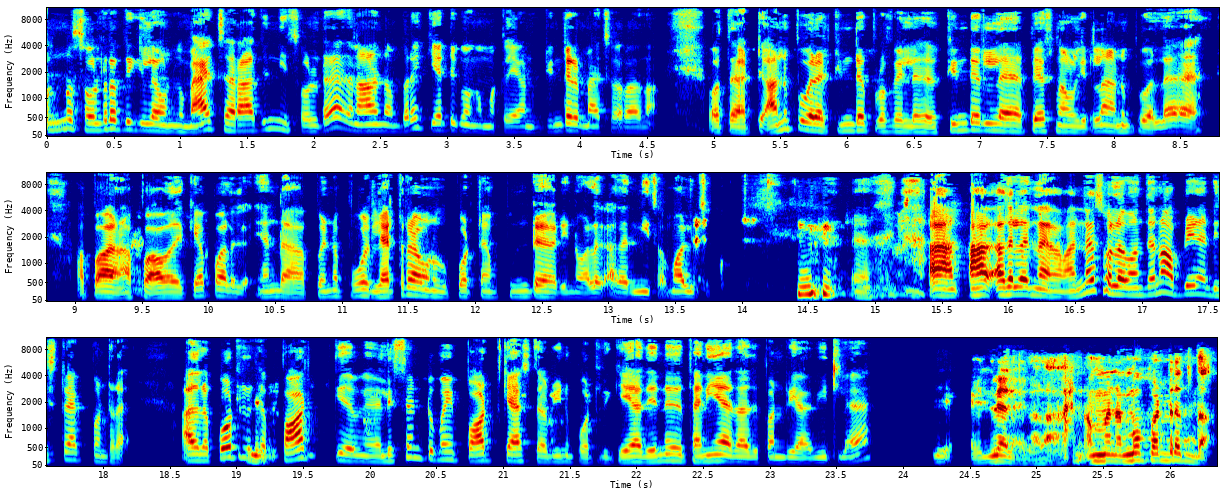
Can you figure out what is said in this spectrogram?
ஒன்னும் சொல்றதுக்கு இல்ல. உனக்கு மேட்ச் வராதுன்னு நீ சொல்ற. அதை நானும் நம்புறேன். கேட்டுக்கோங்க மக்களே. அவனுக்கு டிண்டர் மேட்ச் வராதான். ஒருத்த அனுப்புவல டிண்டர் ப்ரொஃபைல்ல டிண்டர்ல பேசினவங்க எல்லாம் அனுப்புவல. அப்ப அப்ப அவ கேட்பாளுங்க ஏன்டா அப்ப என்ன போ லெட்டரா உனக்கு போட்டேன் புண்டை அப்படின்னு அதை நீ சமாளிச்சுக்கோ. அதுல நான் என்ன சொல்ல வந்தேனோ அப்படியே நான் டிஸ்ட்ராக்ட் பண்றேன். அதுல போட்டிருக்க but listen to my podcast அப்படின்னு போட்டிருக்கே அது என்ன தனியா ஏதாவது பண்றியா வீட்ல? இல்ல இல்ல நம்ம நம்ம பண்றதுதான்.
